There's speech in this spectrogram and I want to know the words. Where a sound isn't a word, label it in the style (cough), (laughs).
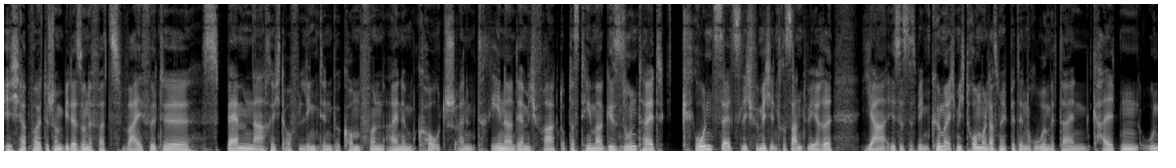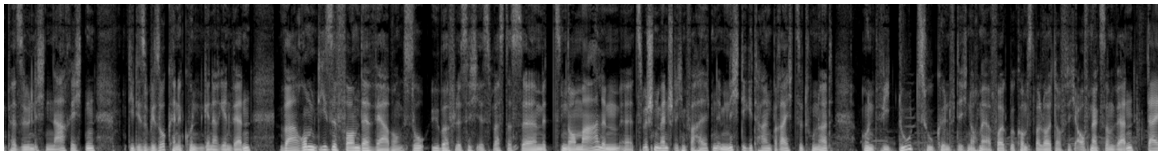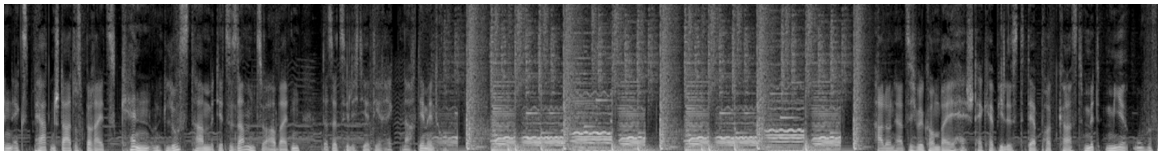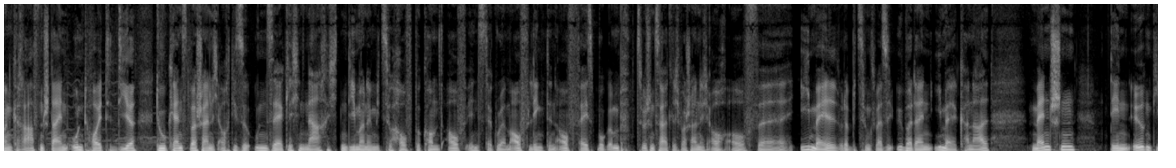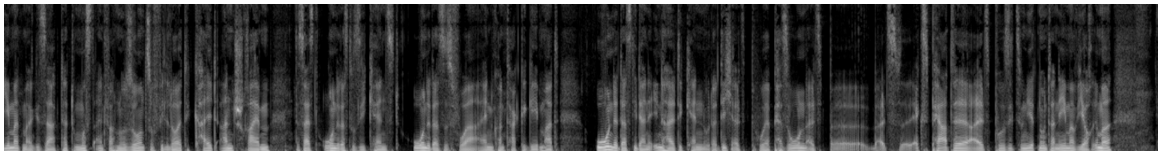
Ich habe heute schon wieder so eine verzweifelte Spam-Nachricht auf LinkedIn bekommen von einem Coach, einem Trainer, der mich fragt, ob das Thema Gesundheit grundsätzlich für mich interessant wäre. Ja, ist es, deswegen kümmere ich mich drum und lass mich bitte in Ruhe mit deinen kalten, unpersönlichen Nachrichten, die dir sowieso keine Kunden generieren werden. Warum diese Form der Werbung so überflüssig ist, was das äh, mit normalem äh, zwischenmenschlichem Verhalten im nicht digitalen Bereich zu tun hat und wie du zukünftig noch mehr Erfolg bekommst, weil Leute auf dich aufmerksam werden, deinen Expertenstatus bereits kennen und Lust haben, mit dir zusammenzuarbeiten, das erzähle ich dir direkt nach dem Intro. Hallo und herzlich willkommen bei Hashtag Happylist, der Podcast mit mir, Uwe von Grafenstein und heute dir. Du kennst wahrscheinlich auch diese unsäglichen Nachrichten, die man irgendwie zuhauf bekommt auf Instagram, auf LinkedIn, auf Facebook und zwischenzeitlich wahrscheinlich auch auf äh, E-Mail oder beziehungsweise über deinen E-Mail-Kanal. Menschen, denen irgendjemand mal gesagt hat, du musst einfach nur so und so viele Leute kalt anschreiben, das heißt ohne dass du sie kennst, ohne dass es vorher einen Kontakt gegeben hat, ohne dass die deine Inhalte kennen oder dich als Person, als, äh, als Experte, als positionierten Unternehmer, wie auch immer.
